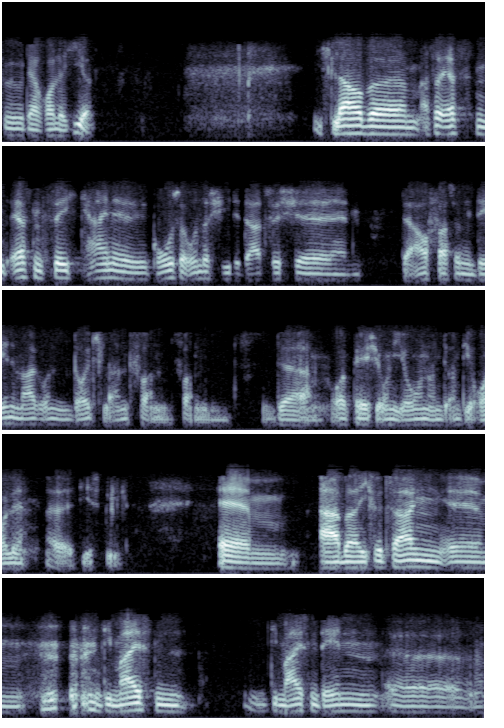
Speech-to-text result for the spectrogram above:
zu der Rolle hier? Ich glaube, also erstens, erstens sehe ich keine großen Unterschiede da zwischen der Auffassung in Dänemark und in Deutschland von, von der Europäischen Union und, und die Rolle, äh, die es spielt. Ähm, aber ich würde sagen, ähm, die meisten, die meisten Dänen äh,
